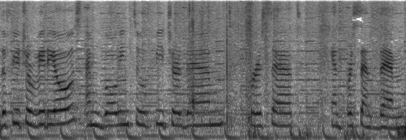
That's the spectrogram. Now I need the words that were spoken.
the future videos. I'm going to feature them per set and present them.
